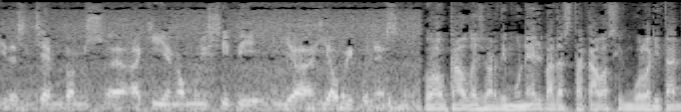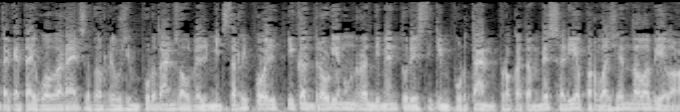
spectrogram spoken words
i desitgem doncs, eh, aquí en el municipi i, eh, i al Ripollès. L'alcalde Jordi Monell va destacar la singularitat d'aquest aiguabarreig de dos rius importants al vell mig de Ripoll i que en traurien un rendiment turístic important, però que també seria per la gent de la vila.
